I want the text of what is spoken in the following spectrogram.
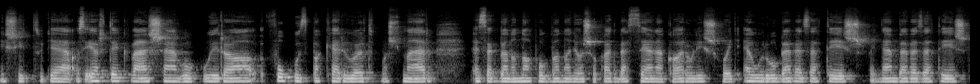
és itt ugye az értékválságok újra fókuszba került, most már ezekben a napokban nagyon sokat beszélnek arról is, hogy euró bevezetés, vagy nem bevezetés,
